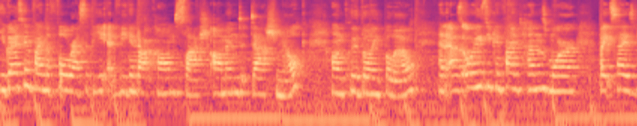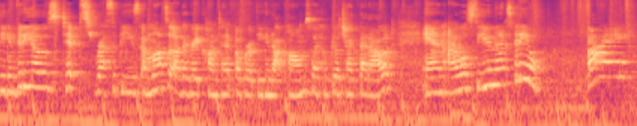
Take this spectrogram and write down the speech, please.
You guys can find the full recipe at vegan.com slash almond dash milk. I'll include the link below. And as always, you can find tons more bite-sized vegan videos, tips, recipes, and lots of other great content over at vegan.com, so I hope you'll check that out. And I will see you in the next video. Bye!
